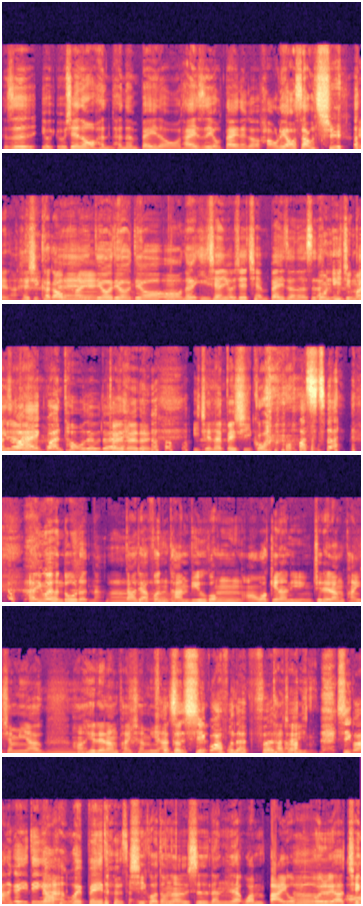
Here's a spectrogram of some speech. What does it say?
可是有有些那种很很能背的哦，他也是有带那个好料上去。对啦，还是较高攀。丢丢丢哦，那以前有些前辈真的是。我以前嘛，你说还罐头对不对？对对对，以前还背西瓜。哇塞！啊，因为很多人呐，大家分摊，比如讲啊，我今仔日这个人排什么啊，哈，那个人排什么啊？可 是西瓜不能分，大家一 西瓜那个一定要很会背的。西瓜通常是人家完白，我们为了要庆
